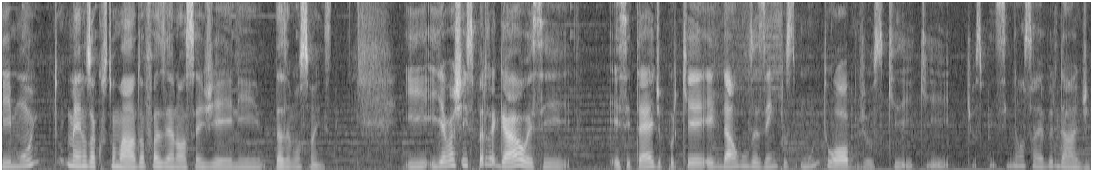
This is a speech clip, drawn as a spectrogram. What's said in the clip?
e muito menos acostumado a fazer a nossa higiene das emoções. E, e eu achei super legal esse, esse TED, porque ele dá alguns exemplos muito óbvios que, que, que você pensa assim, nossa, é verdade.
